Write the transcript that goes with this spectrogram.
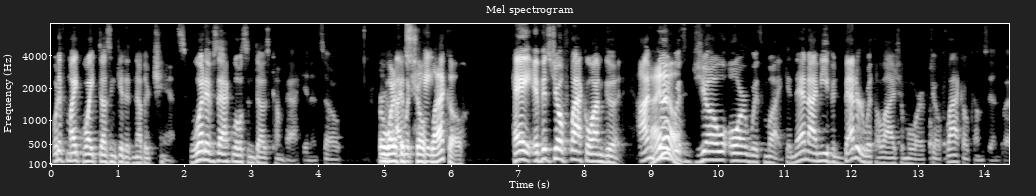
what if Mike White doesn't get another chance? What if Zach Wilson does come back in? And so, or what if I it's Joe hate, Flacco? Hey, if it's Joe Flacco, I'm good. I'm I good know. with Joe or with Mike, and then I'm even better with Elijah Moore if Joe Flacco comes in. But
